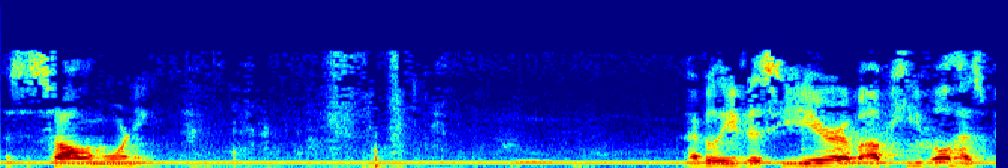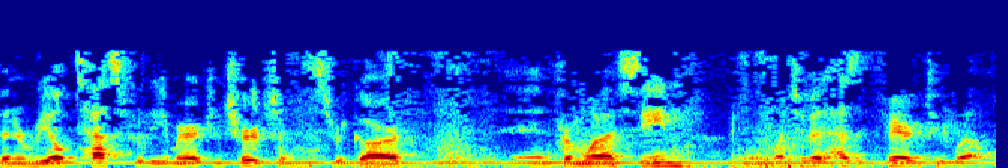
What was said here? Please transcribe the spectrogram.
That's a solemn warning. I believe this year of upheaval has been a real test for the American church in this regard. And from what I've seen, much of it hasn't fared too well.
